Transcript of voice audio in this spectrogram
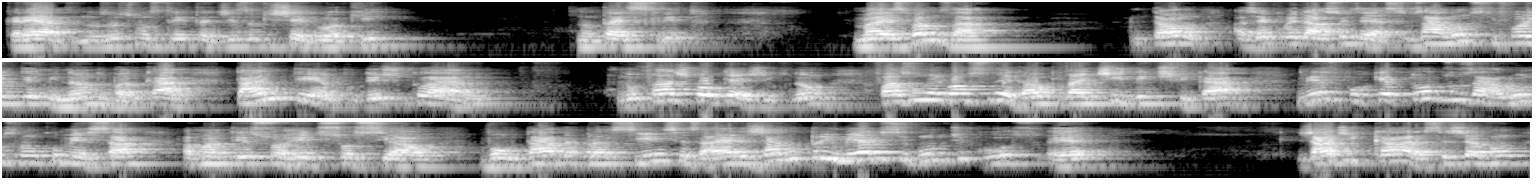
Credo, nos últimos 30 dias o que chegou aqui não está escrito. Mas vamos lá. Então, as recomendações é essas. Os alunos que forem terminando bancada, tá em tempo, deixo claro. Não faz de qualquer jeito, não. Faz um negócio legal que vai te identificar, mesmo porque todos os alunos vão começar a manter sua rede social voltada para ciências aéreas já no primeiro, segundo de curso. É. Já de cara, vocês já vão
